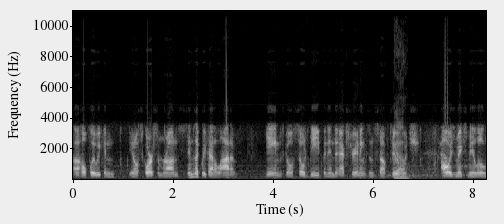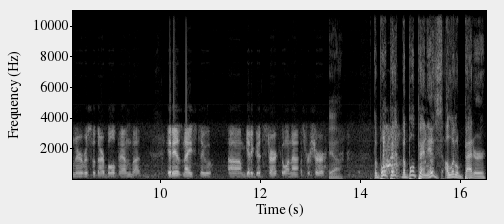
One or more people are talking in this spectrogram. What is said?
Uh, hopefully, we can you know score some runs. Seems like we've had a lot of games go so deep and into extra innings and stuff too, Yeah. which always makes me a little nervous with our bullpen. But it is nice to um, get a good start going. That's for sure. Yeah. The bullpen, the bullpen is a little better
